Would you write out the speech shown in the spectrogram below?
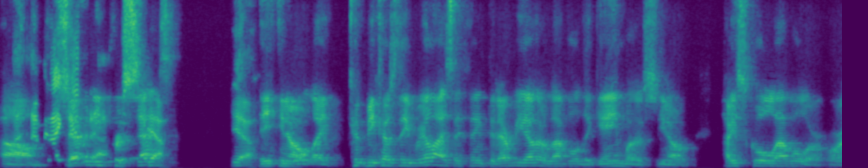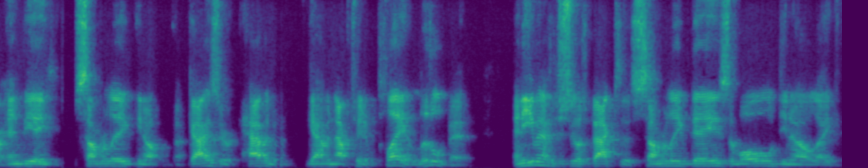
Um, I mean, I 70%. Yeah. Yeah. You know, like because they realize, I think, that every other level of the game, whether it's, you know, high school level or, or NBA summer league, you know, guys are having having an opportunity to play a little bit. And even if it just goes back to the summer league days of old, you know, like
